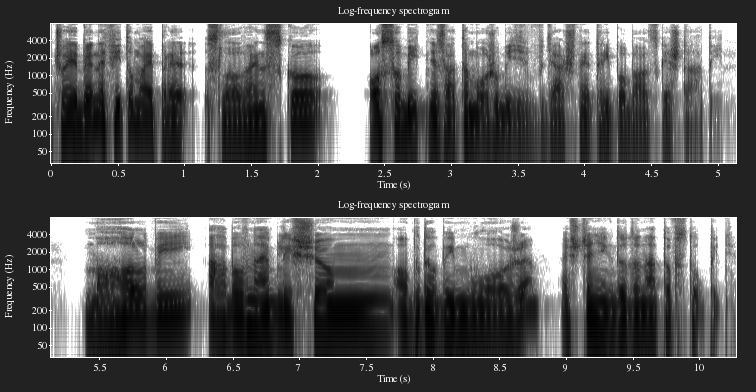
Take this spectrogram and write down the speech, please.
čo je benefitom aj pre Slovensko, osobitne za to môžu byť vďačné tri pobaltské štáty. Mohol by, alebo v najbližšom období môže ešte niekto do NATO vstúpiť?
